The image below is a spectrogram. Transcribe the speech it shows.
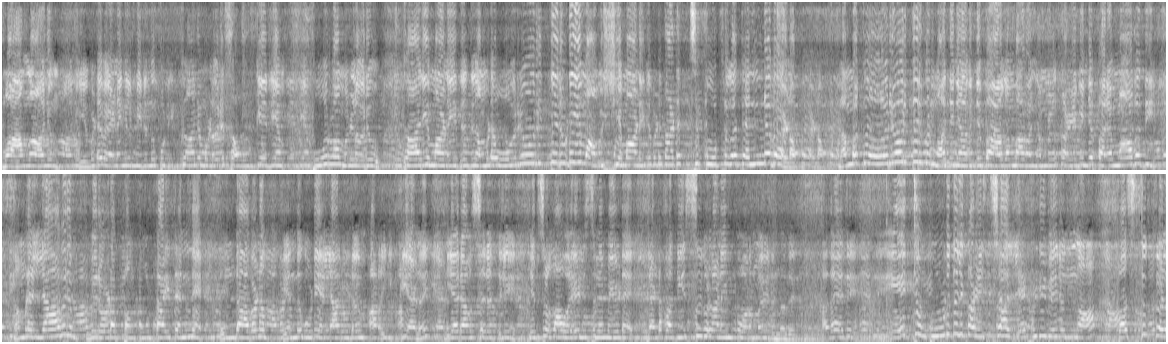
വാങ്ങാനും എവിടെ വേണമെങ്കിലും ഇരുന്ന് കുടിക്കാനുമുള്ള ഒരു സൗകര്യം പൂർവമുള്ള ഒരു കാര്യമാണ് ഇത്. നമ്മുടെ ഓരോരുത്തരുടെയും ആവശ്യമാണ്. ഇത് ഇവിടെ അടച്ചു കൂട്ടുക തന്നെ വേണം. നമുക്ക് ഓരോരുത്തർക്കും അതിന് ഭാഗം ഭാഗമാകാൻ നമ്മൾ കഴിവിന്റെ പരമാവധി നമ്മളെല്ലാവരും ഇവരോടൊപ്പം കൂട്ടായി തന്നെ ഉണ്ടാവണം എന്നുകൂടി എല്ലാവരോടും അറിയിക്കുകയാണ് ഈ ഒരു അവസരത്തിൽ. ഇസ്ലമയുടെ രണ്ട് ഹദീസുകളാണ് എനിക്ക് ഓർമ്മ വരുന്നത്. അതായത് ഏറ്റവും കൂടുതൽ കഴിച്ചാൽ ലഹരി വരുന്ന വസ്തുക്കൾ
